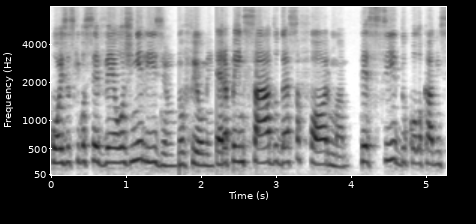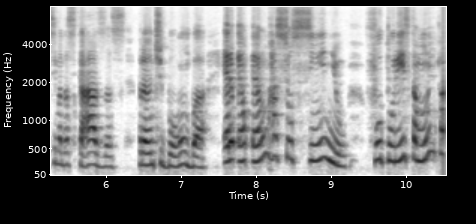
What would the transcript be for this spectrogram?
coisas que você vê hoje em Elysium no filme. Era pensado dessa forma, tecido colocado em cima das casas para antibomba. Era, é, era um raciocínio futurista muito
